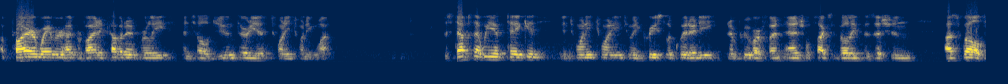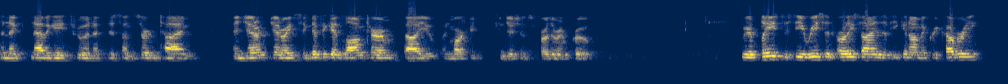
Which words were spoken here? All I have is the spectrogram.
A prior waiver had provided covenant relief until June 30th, 2021. The steps that we have taken in 2020 to increase liquidity and improve our financial flexibility position us well to navigate through this uncertain time and generate significant long-term value when market conditions further improve. We are pleased to see recent early signs of economic recovery,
